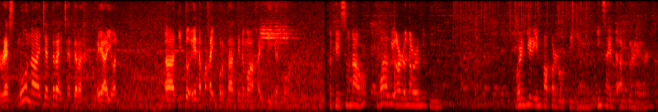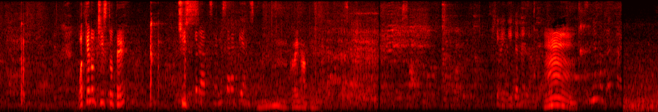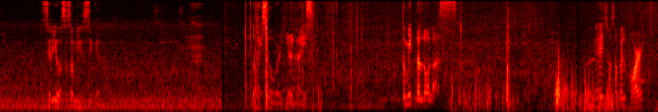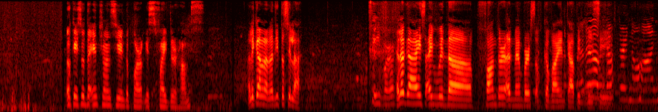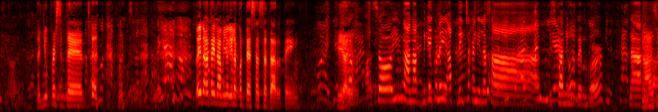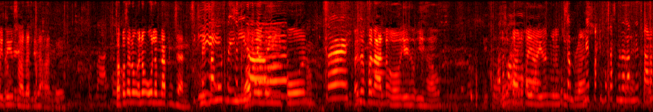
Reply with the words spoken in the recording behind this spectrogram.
rest muna, etc. etc. Kaya yun, ah, dito eh napaka-importante ng mga kaibigan mo. Okay, so now, while we are on our meeting, we're here in Paparotti, in, inside the Algorer. What kind of cheese to, te? Cheese. Masarap sir. Masarap yan sir. Hmm, try natin. Sige, dito na lang. Hmm. Gusto niya mag-atay. Seryoso sa music ah. Okay, so we're here guys. To meet the Lolas. Okay, so sa Bell Park. Okay, so the entrance here in the park is 5 dirhams. Halika na, nandito sila. Savor. Hello guys, I'm with the founder and members of Kabayan Kapit BC. afternoon. The new president. Kaya nga. so, inaantay namin yung ilang contestants na darating. Kaya yun. So, yun nga, nabigay ko na yung update sa kanila sa this coming November. Na Ah, so ito yung salad nila ate. Tapos anong anong ulam natin dyan? may bangus na Oh, inihaw. may may ipon. Sir, Ay, yung panalo oh, ihaw. ihaw. Ano so, paano kaya yun? Walang buksan, toothbrush? net, pakibukas mo na lang net para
